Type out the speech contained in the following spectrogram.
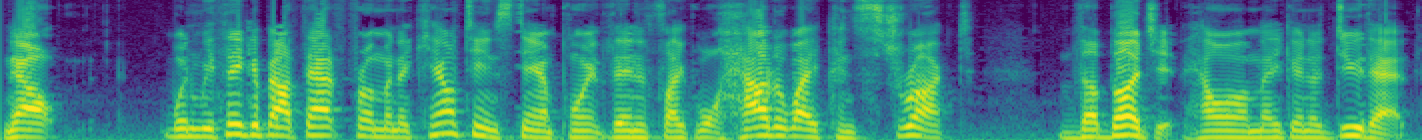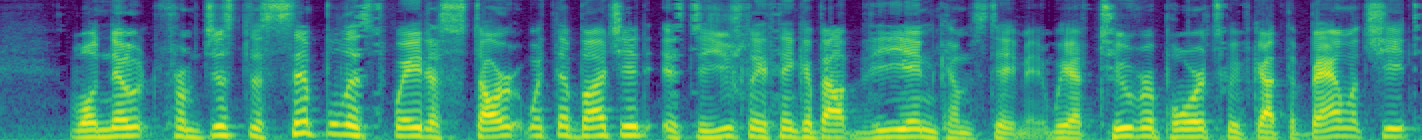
Now, when we think about that from an accounting standpoint, then it's like, well, how do I construct the budget? How am I going to do that? Well, note from just the simplest way to start with the budget is to usually think about the income statement. We have two reports. We've got the balance sheet.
